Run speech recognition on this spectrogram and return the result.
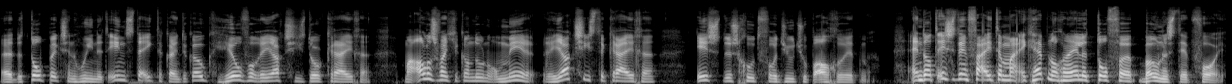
uh, de topics en hoe je het insteekt. Daar kan je natuurlijk ook heel veel reacties door krijgen. Maar alles wat je kan doen om meer reacties te krijgen, is dus goed voor het YouTube-algoritme. En dat is het in feite, maar ik heb nog een hele toffe bonus tip voor je.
